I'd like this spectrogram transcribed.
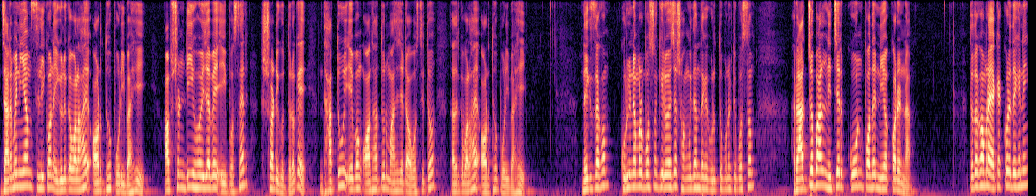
জার্মেনিয়াম, সিলিকন এগুলোকে বলা হয় অর্ধপরিবাহী। অপশন ডি হয়ে যাবে এই প্রশ্নের সঠিক উত্তর। ওকে, ধাতু এবং অধাতুর মাঝে যেটা অবস্থিত, তাদেরকে বলা হয় অর্ধপরিবাহী। নেক্সট দেখো, কুড়ি নম্বর প্রশ্ন কী রয়েছে? সংবিধান থেকে গুরুত্বপূর্ণ একটি প্রশ্ন। রাজ্যপাল নিচের কোন পদে নিয়োগ করেন না? তো দেখো, আমরা এক এক করে দেখে নিই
